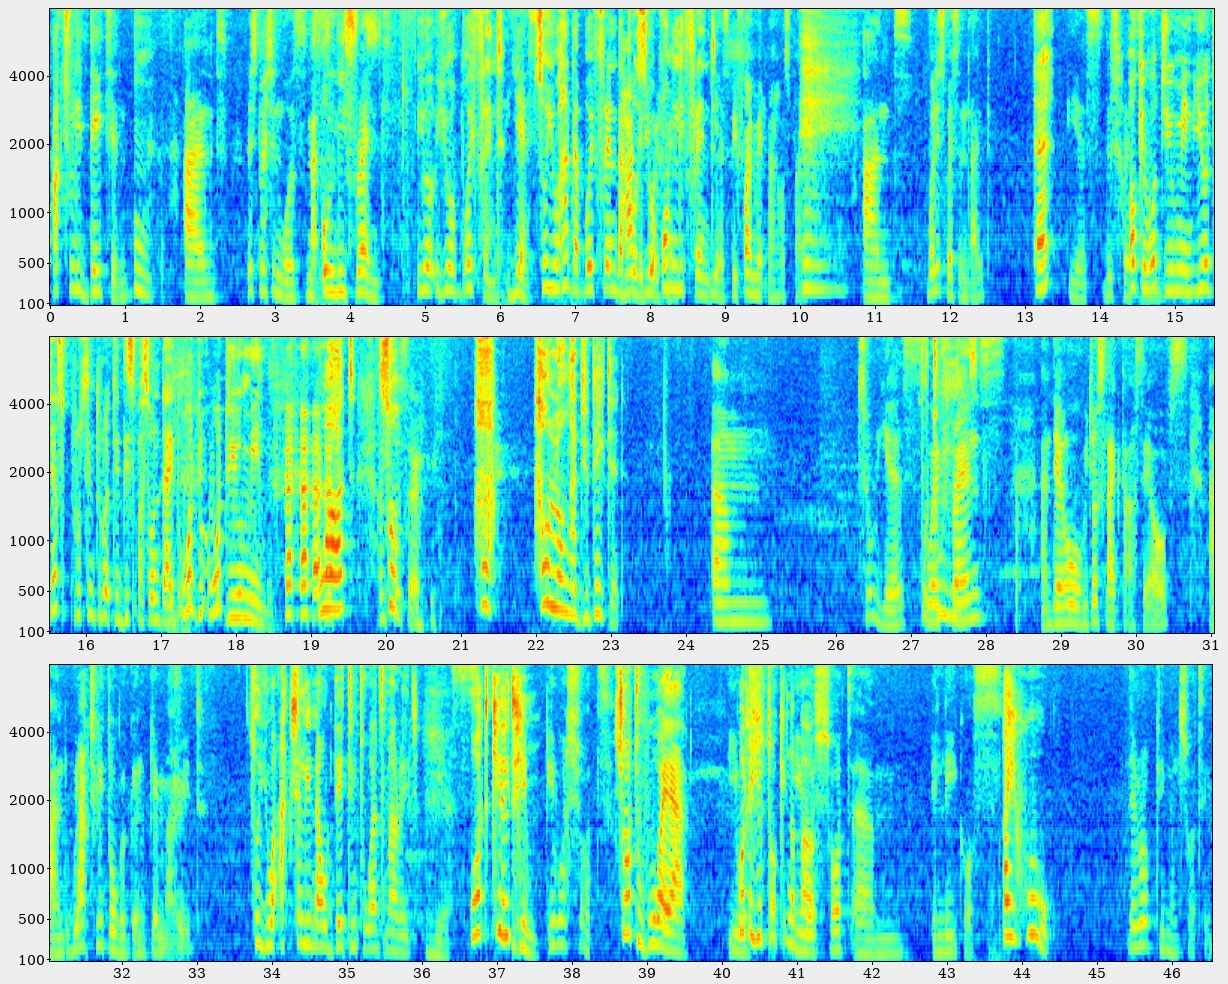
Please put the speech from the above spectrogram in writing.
actually dating, Mm. and this person was my only friend. Your your boyfriend. Yes. So you had a boyfriend that was your boyfriend. only friend. Yes, before I met my husband, Eh? and but this person died. Eh? Yes, this person. Okay, what do you mean? You're just cruising through until this person died. What do what do you mean? what? I'm so so sorry. how long had you dated? Um, two years. For we're two years? friends, and then oh, we just liked ourselves, and we actually thought we are gonna get married. So you are actually now dating towards marriage. Yes. What killed him? He was shot. Shot of where? He What are you talking He about? was shot um, in Lagos. By who? They robbed him and shot him.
